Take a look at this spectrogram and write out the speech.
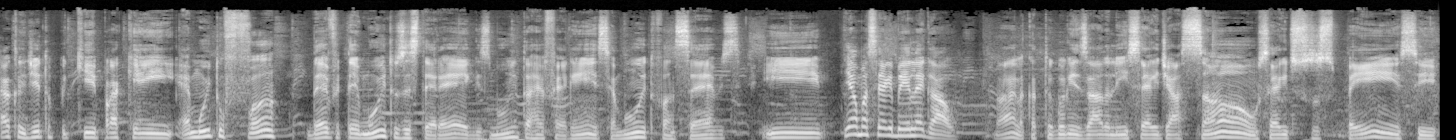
Eu acredito que para quem é muito fã deve ter muitos easter eggs, muita referência, muito fanservice. E, e é uma série bem legal. Tá? Ela é categorizada ali em série de ação, série de suspense,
